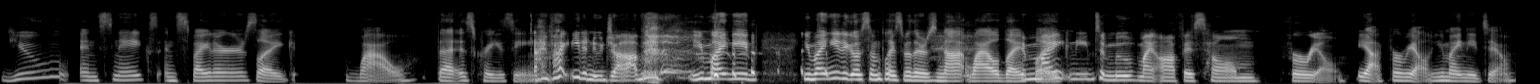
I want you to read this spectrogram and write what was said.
You and snakes and spiders, like, wow, that is crazy. I might need a new job. you might need, you might need to go someplace where there's not wildlife. I might need to move my office home for real. yeah, for real, you might need to.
